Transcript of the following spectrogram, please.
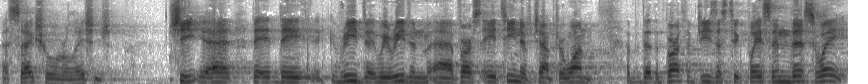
a sexual relationship. She, uh, they, they, read, we read in uh, verse 18 of chapter 1 that the birth of Jesus took place in this way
